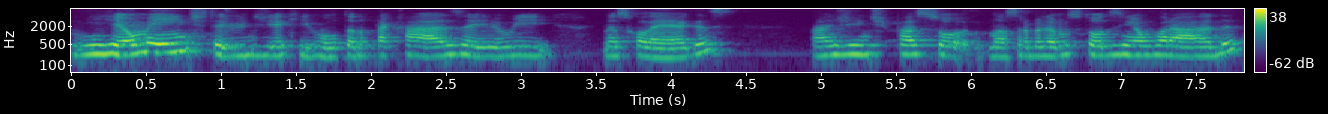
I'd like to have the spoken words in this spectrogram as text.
E realmente teve um dia que voltando para casa, eu e meus colegas, a gente passou, nós trabalhamos todos em Alvorada,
